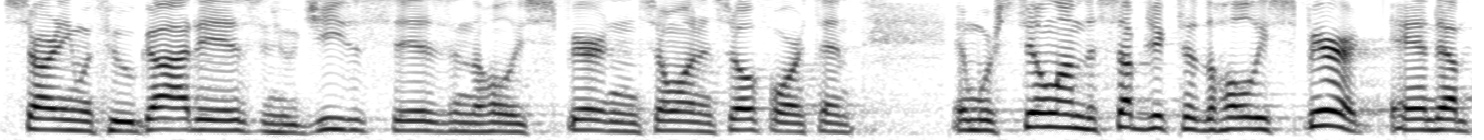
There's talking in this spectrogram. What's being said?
starting with who God is and who Jesus is and the Holy Spirit and so on and so forth. And and we're still on the subject of the Holy Spirit. And um,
